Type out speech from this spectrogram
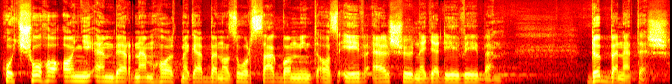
hogy soha annyi ember nem halt meg ebben az országban, mint az év első negyedévében. Döbbenetes.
